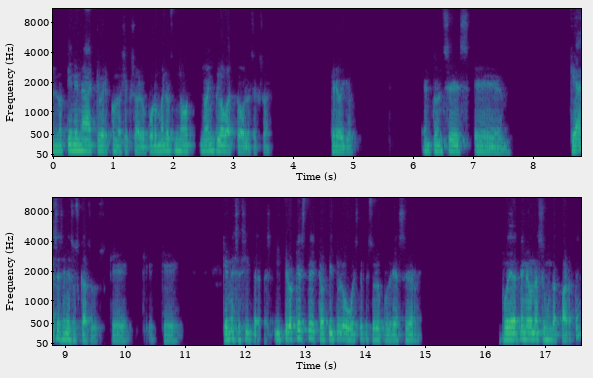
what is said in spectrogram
No tiene nada que ver con lo sexual, o por lo menos no, no engloba todo lo sexual, creo yo. Entonces, eh, ¿qué haces en esos casos? ¿Qué, qué, qué, necesitas? Y creo que este capítulo o este episodio podría ser, podría tener una segunda parte,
